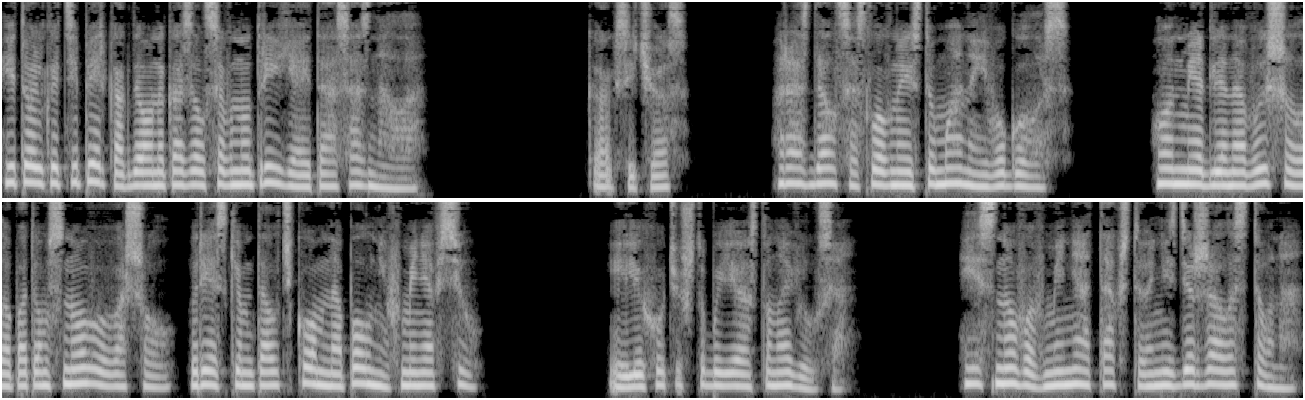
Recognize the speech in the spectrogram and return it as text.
И только теперь, когда он оказался внутри, я это осознала. «Как сейчас?» Раздался, словно из тумана, его голос. Он медленно вышел, а потом снова вошел, резким толчком наполнив меня всю. «Или хочешь, чтобы я остановился?» И снова в меня так, что не сдержала стона.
